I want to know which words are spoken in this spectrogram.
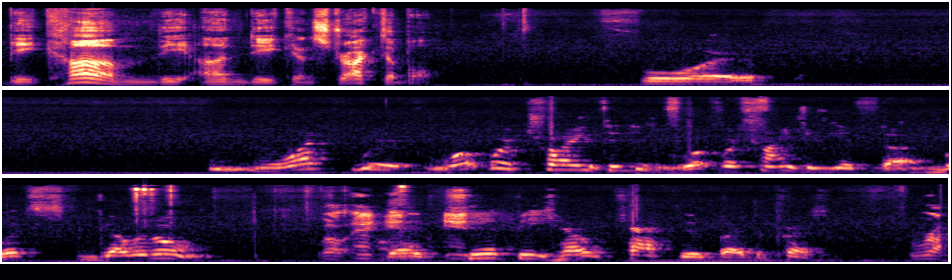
become the undeconstructible. For what we're what we're trying to do, what we're trying to get done, what's going on. Well, and, and, that can't be held captive by the present. Right.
